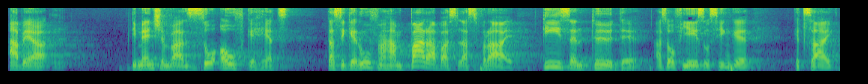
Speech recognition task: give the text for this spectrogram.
Aber die Menschen waren so aufgehetzt, dass sie gerufen haben, Barabbas lass frei, diesen töte, also auf Jesus hingezeigt.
